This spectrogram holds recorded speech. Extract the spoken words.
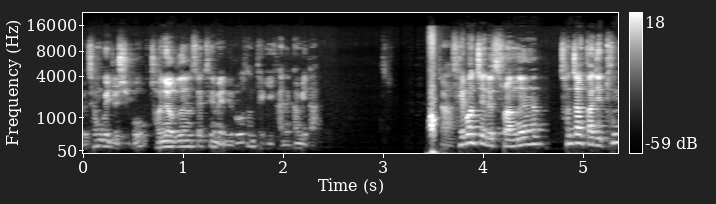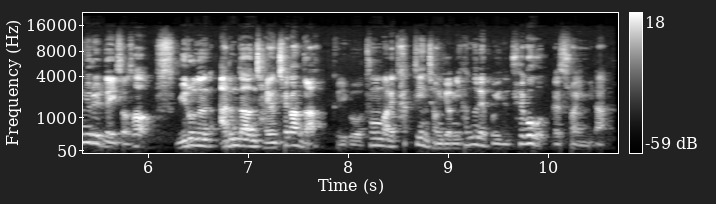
그 참고해 주시고 저녁은 세트 메뉴로 선택이 가능합니다. 자, 세 번째 레스토랑은 천장까지 통유리로 되어 있어서 위로는 아름다운 자연 채광과 그리고 투문말의 탁 트인 전경이 한눈에 보이는 최고 레스토랑입니다.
